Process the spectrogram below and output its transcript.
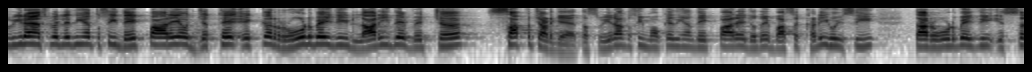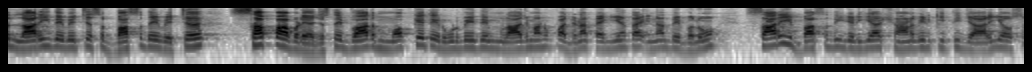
ਤਸਵੀਰਾਂ ਇਸ ਵੇਲੇ ਦੀਆਂ ਤੁਸੀਂ ਦੇਖ ਪਾ ਰਹੇ ਹੋ, ਜਿੱਥੇ ਇੱਕ ਰੋਡਵੇਜ ਦੀ ਲਾਰੀ ਦੇ ਵਿੱਚ ਸੱਪ ਚੜ ਗਿਆ ਹੈ। ਤਸਵੀਰਾਂ ਤੁਸੀਂ ਮੌਕੇ ਦੀਆਂ ਦੇਖ ਪਾ ਰਹੇ ਹੋ, ਜਦੋਂ ਇਹ ਬੱਸ ਖੜੀ ਹੋਈ ਸੀ, ਤਾਂ ਰੋਡਵੇਜ ਦੀ ਇਸ ਲਾਰੀ ਦੇ ਵਿੱਚ, ਇਸ ਬੱਸ ਦੇ ਵਿੱਚ ਸੱਪ ਆ ਬੜਿਆ ਜਿਸ ਦੇ ਬਾਅਦ ਮੌਕੇ ਤੇ ਰੋਡਵੇਜ ਦੇ ਮੁਲਾਜ਼ਮਾਂ ਨੂੰ ਭੱਜਣਾ ਪੈ ਗਈਆਂ, ਤਾਂ ਇਹਨਾਂ ਦੇ ਵੱਲੋਂ ਸਾਰੀ ਬੱਸ ਦੀ ਜਿਹੜੀ ਆ ਛਾਣਬੀਨ ਕੀਤੀ ਜਾ ਰਹੀ ਆ। ਉਸ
